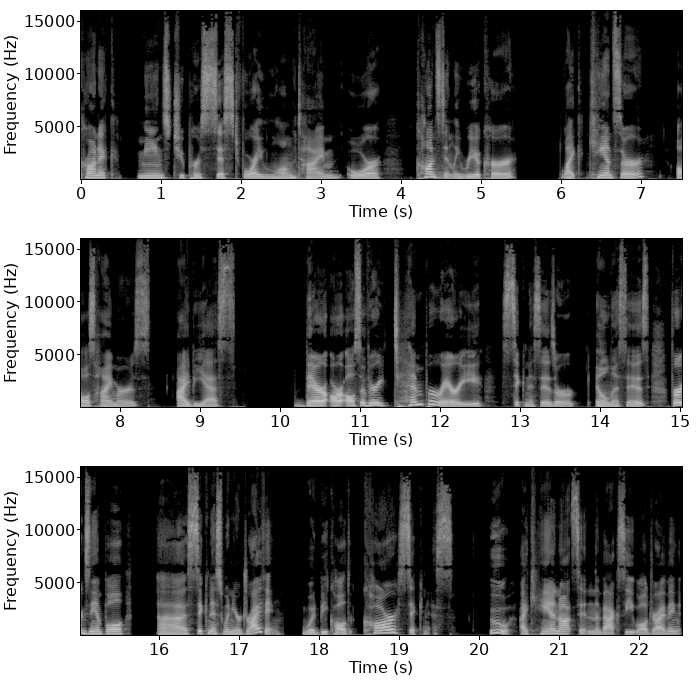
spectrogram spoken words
Chronic means to persist for a long time or constantly reoccur, like cancer, Alzheimer's, IBS. There are also very temporary sicknesses or illnesses. For example, uh, sickness when you're driving would be called car sickness. Ooh, I cannot sit in the back seat while driving.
